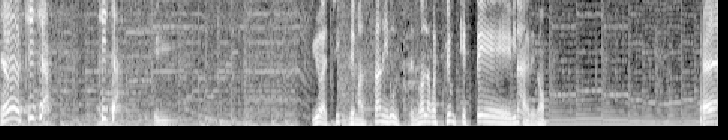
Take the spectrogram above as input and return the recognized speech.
No, chicha. Chicha. De manzana y dulce, no la cuestión que esté vinagre, no. Eh,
